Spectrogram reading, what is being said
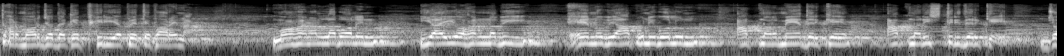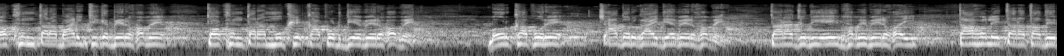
তার মর্যাদাকে ফিরিয়ে পেতে পারে না। মহান আল্লাহ বলেন ইয়াই ওহান নবী, হে নবী, আপনি বলুন, আপনার মেয়েদেরকে, আপনার স্ত্রীদেরকে যখন তারা বাড়ি থেকে বের হবে, তখন তারা মুখে কাপড় দিয়ে বের হবে, বোরখা পরে চাদর গায়ে দিয়ে বের হবে। তারা যদি এইভাবে বের হয়, তাহলেই তারা তাদের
